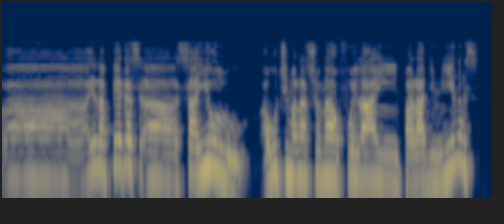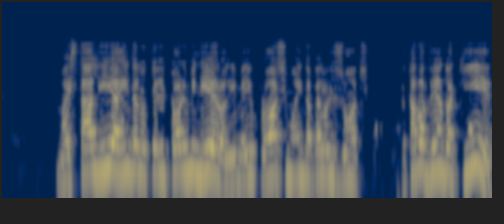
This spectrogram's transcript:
a Enapega a, saiu, a última nacional foi lá em Pará de Minas, mas está ali ainda no território mineiro, ali meio próximo ainda a Belo Horizonte. Eu estava vendo aqui,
